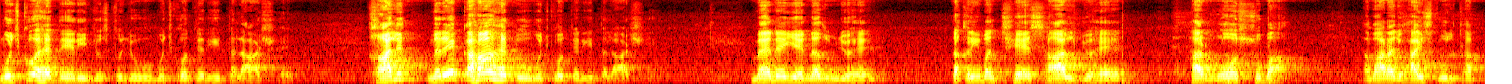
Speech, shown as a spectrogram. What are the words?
मुझको है तेरी जस्तजू, मुझको तेरी तलाश है। खालिद, मेरे कहाँ है तू? मुझको तेरी तलाश है। मैंने ये नज़म जो है, तकरीबन छः साल जो है, हर रोज़ सुबह, हमारा जो हाई स्कूल था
